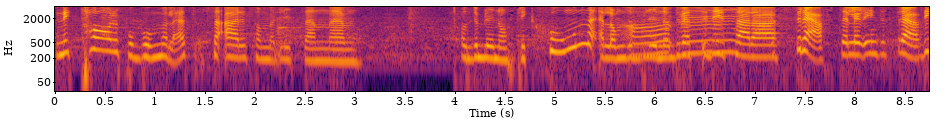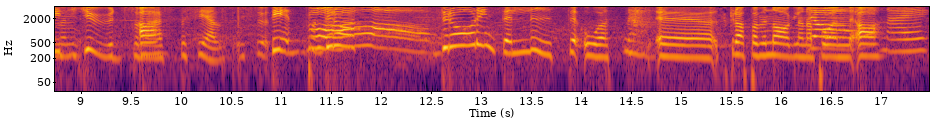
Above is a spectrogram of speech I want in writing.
när ni tar på bomullet så är det som en liten eh, om det blir någon friktion eller om det blir någon, du vet det är ett så här, eh, Strävt, eller inte strävt det är men... ett ljud som Ja. är speciellt. Du Det, dra, drar inte lite åt eh, skrapa med naglarna på en... Ja. nej.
